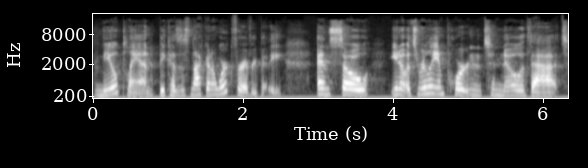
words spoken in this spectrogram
meal plan because it's not going to work for everybody. And so you know, it's really important to know that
